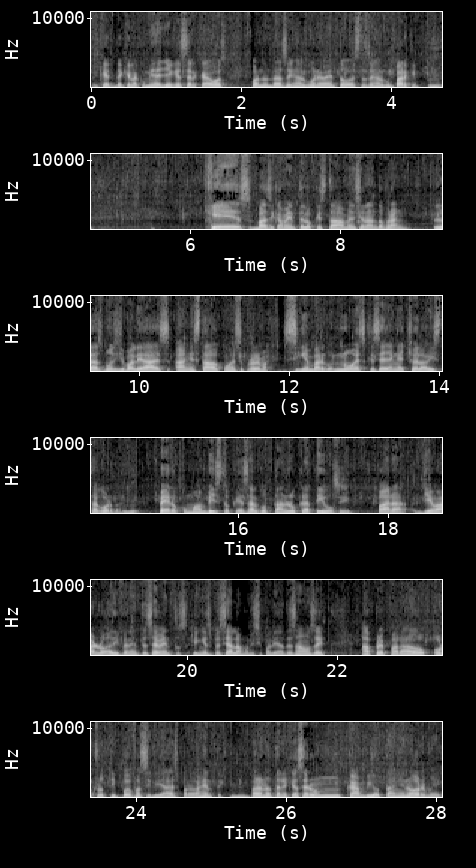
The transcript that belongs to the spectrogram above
de que, de que la comida llegue cerca de vos cuando andas en algún evento o estás en algún parque. ¿Qué es básicamente lo que estaba mencionando Frank? Las municipalidades han estado con ese problema. Sin embargo, no es que se hayan hecho de la vista gorda, pero como han visto que es algo tan lucrativo Sí. Para llevarlo a diferentes eventos, en especial la Municipalidad de San José, ha preparado otro tipo de facilidades para la gente. Para no tener que hacer un cambio tan enorme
